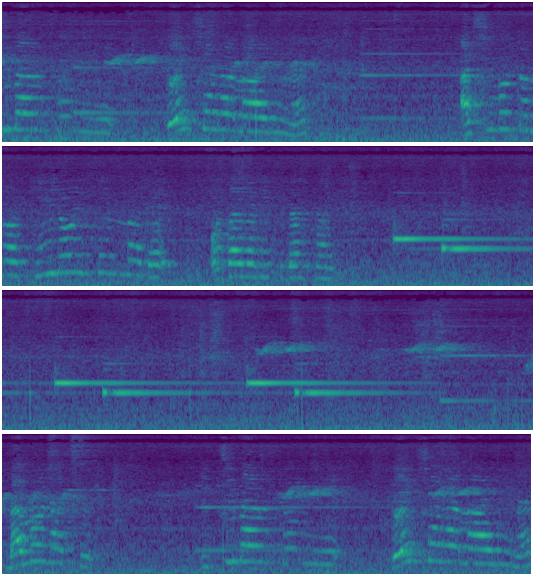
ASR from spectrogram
1番線に電車が参ります。足元の黄色い線までお下がりください。まもなく1番線に電車が参ります。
